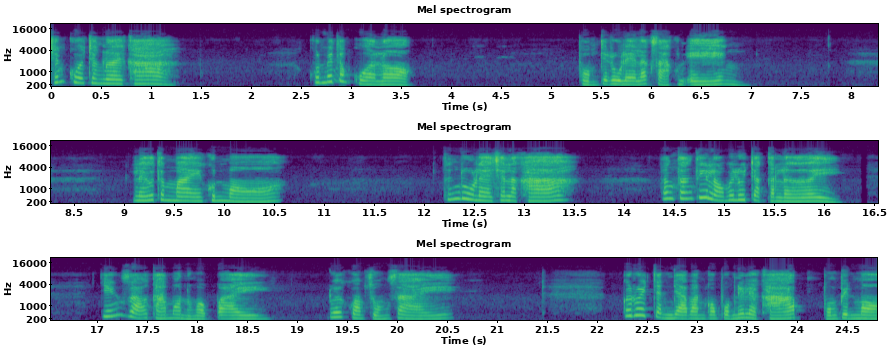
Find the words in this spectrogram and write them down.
ฉันกลัวจังเลยค่ะ คุณไม่ต้องกลัวหรอก ผมจะดูแลรักษาคุณเอง แล้วทำไมคุณหมอ ถึงดูแลฉันล่ะคะ ทั้งๆทที่เราไม่รู้จักกันเลยหญิงสาวถามหมอหนุ่มออกไป ด้วยความสงสัย ก็ด้วยจรรยาบรรณของผมนี่แหละครับ ผมเป็นหมอ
